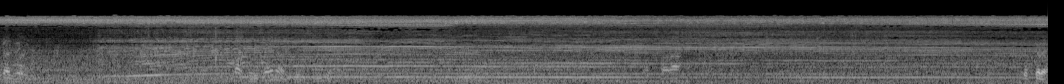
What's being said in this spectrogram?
風まあ振り替えなんていいんじゃないこっからこっから。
